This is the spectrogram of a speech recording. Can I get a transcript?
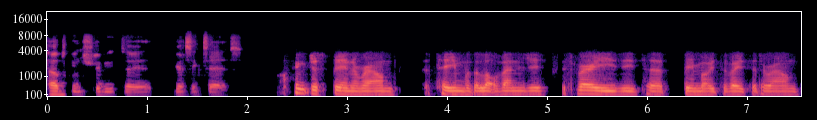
helped contribute to your success? I think just being around a team with a lot of energy, it's very easy to be motivated around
